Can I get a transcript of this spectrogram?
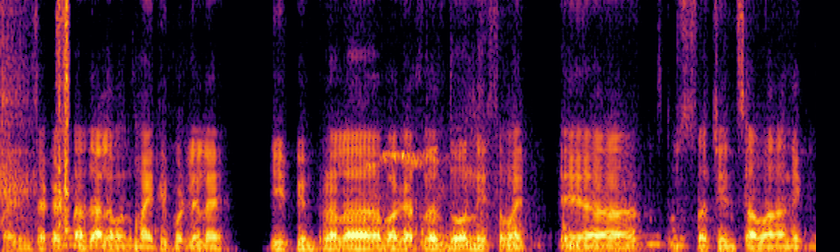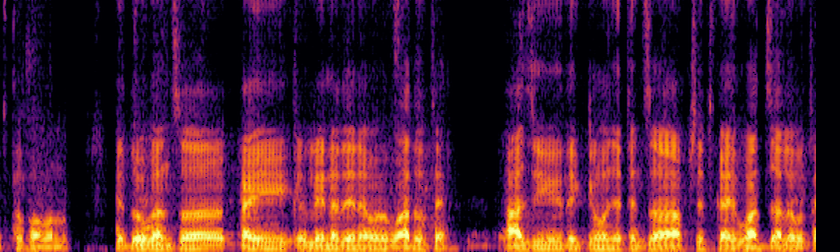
फायरिंगचा घटना झाल्या म्हणून माहिती पडलेलं आहे. की पिंपराला भागातलं दोन इसम आहेत ते सचिन चव्हाण आणि मुस्तफा म्हणून. हे दोघांचं काही लेण्या देण्यावर वाद होते. आजही देखील म्हणजे त्यांचा आपसेत काही वाद झाले होते.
